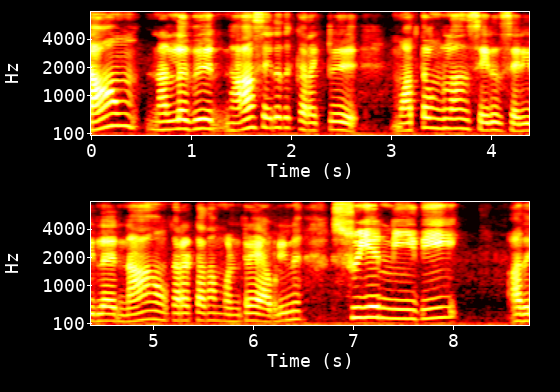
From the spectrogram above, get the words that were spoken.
நாம் நல்லது நான் செய்கிறது கரெக்டு மற்றவங்களாம் செய்கிறது சரியில்லை நான் கரெக்டாக தான் பண்ணுறேன் அப்படின்னு சுயநீதி அது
